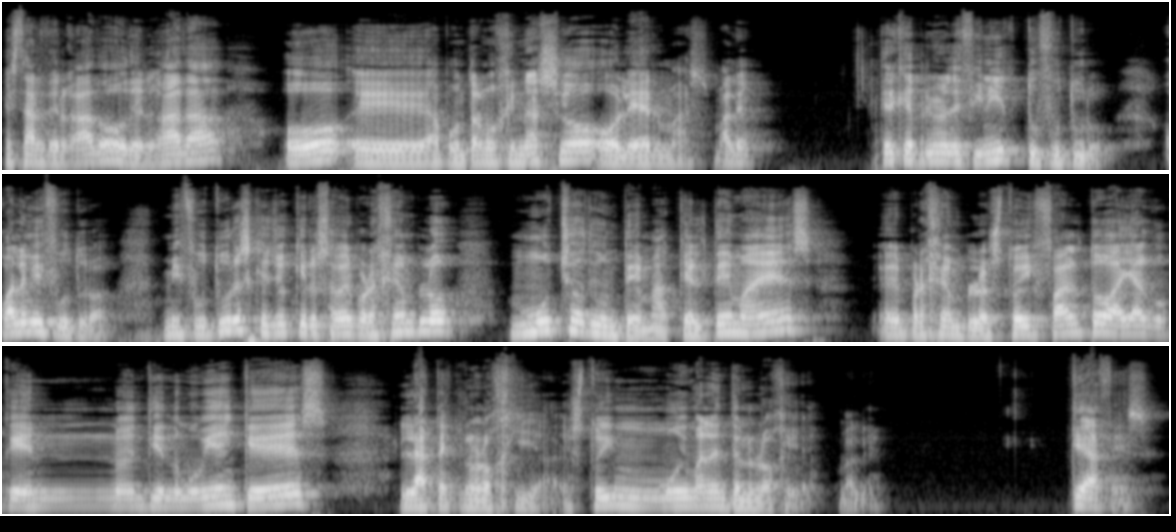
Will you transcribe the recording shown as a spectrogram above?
estar delgado o delgada o eh, apuntarme a un gimnasio o leer más, ¿vale? Tienes que primero definir tu futuro. ¿Cuál es mi futuro? Mi futuro es que yo quiero saber, por ejemplo, mucho de un tema, que el tema es, eh, por ejemplo, estoy falto, hay algo que no entiendo muy bien, que es la tecnología. Estoy muy mal en tecnología, ¿vale? ¿Qué haces?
